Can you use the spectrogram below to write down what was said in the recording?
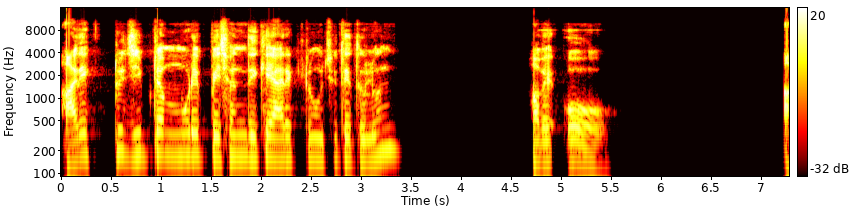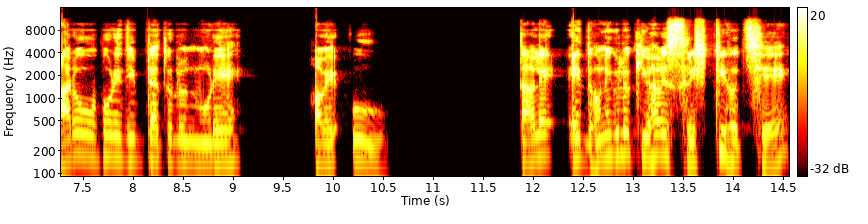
আরেকটু জীবটা মুড়ে পেছন দিকে আরেকটু উঁচুতে তুলুন। হবে ও। আরও উপরে জীবটা তুলুন মুড়ে। হবে উ। তাহলে এই ধ্বনিগুলো কীভাবে সৃষ্টি হচ্ছে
